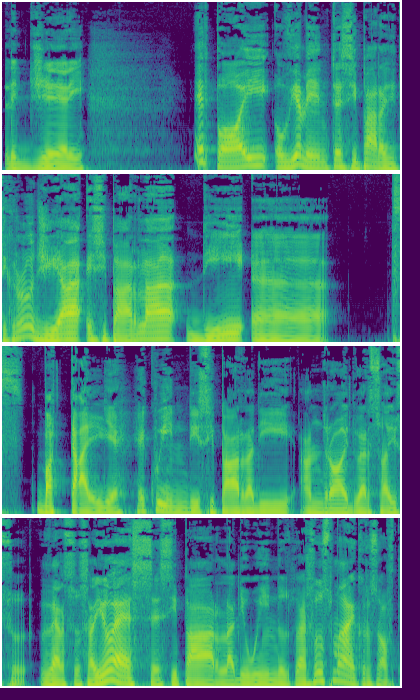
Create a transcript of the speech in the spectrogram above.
leggeri. E poi ovviamente si parla di tecnologia e si parla di uh, battaglie. E quindi si parla di Android versus iOS, si parla di Windows versus Microsoft,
